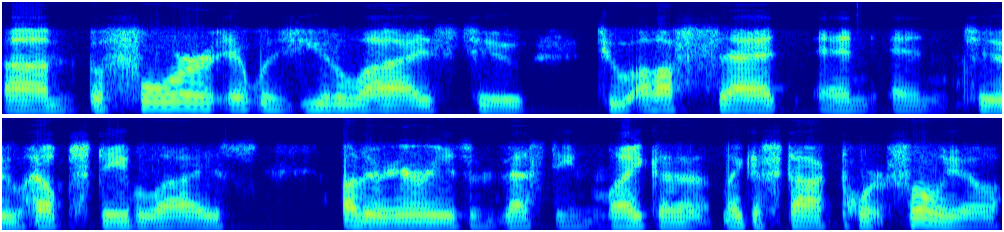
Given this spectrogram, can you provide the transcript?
um, before it was utilized to to offset and and to help stabilize other areas of investing like a like a stock portfolio.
